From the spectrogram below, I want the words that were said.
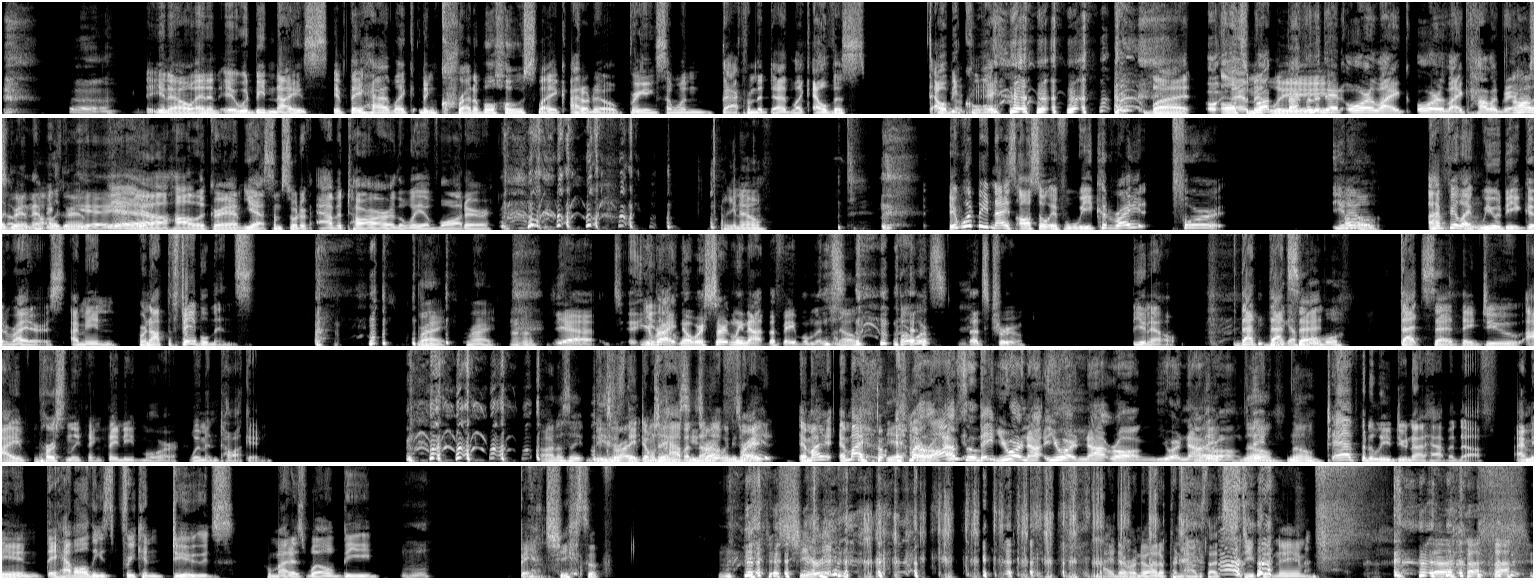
Uh, you know, and it- it would be nice if they had like an incredible host, like I don't know, bringing someone back from the dead, like Elvis. That would be okay. cool. But Or, back- ultimately, back from the dead, or like, or like hologram, or. Hologram, That'd be- hologram. Yeah, yeah, yeah, yeah. hologram, yeah, some sort of avatar, the way of water. you know, it would be nice also if we could write for, you know, Oh. I feel like Hmm. we would be good writers. I mean, we're not the Fabelmans. Right, right. Uh-huh. Yeah, you're You know. right. No, we're certainly not the Fabelmans. No, But we're, that's, that's true. you know, that that said, that said, they do. I personally think they need more women talking Honestly, because right. they don't James, have enough. right when he's right. Am I? Am I? Yeah. Am I No, wrong? Absolutely, They you are not. You are not wrong. You are not They- wrong. No, no. definitely do not have enough. I mean, they have all these freaking dudes who might as well be Mhm. banshees of Sheeran. I never know how to pronounce that stupid name.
